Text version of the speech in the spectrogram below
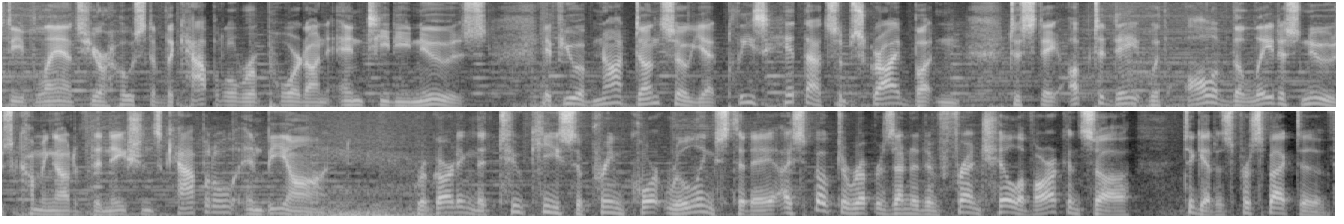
Steve Lance, your host of the Capitol Report on NTD News. If you have not done so yet, please hit that subscribe button to stay up to date with all of the latest news coming out of the nation's capital and beyond. Regarding the two key Supreme Court rulings today, I spoke to Representative French Hill of Arkansas to get his perspective.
